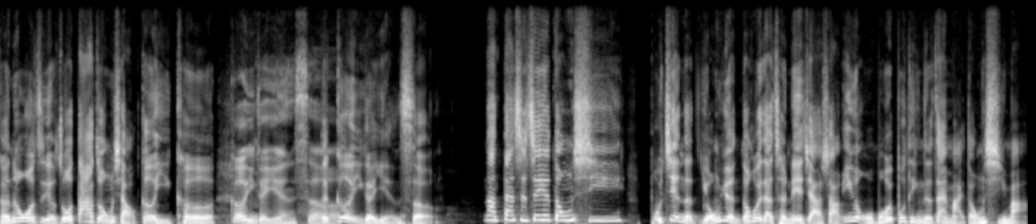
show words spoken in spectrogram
可能我只有做大中小各一颗，各一个颜色的各一个颜色。那但是这些东西不见得永远都会在陈列架上，因为我们会不停的在买东西嘛，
